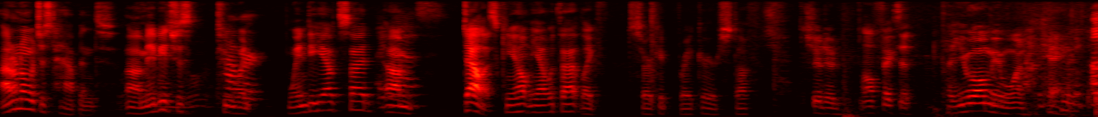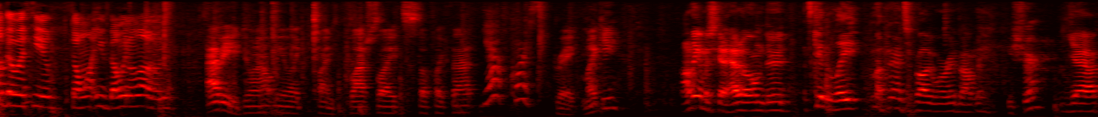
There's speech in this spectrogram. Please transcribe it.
I don't know what just happened. Uh, maybe it's just too win- windy outside. I Um, guess. Dallas, can you help me out with that? Like circuit breaker stuff. Sure, dude. I'll fix it. But you owe me one. Okay. I'll go with you. Don't want you going alone. Abby, do you want to help me like find flashlights, stuff like that? Yeah, of course. Great. Mikey, I think I'm just gonna head home, dude. It's getting late. My parents are probably worried about me. you sure? Yeah,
